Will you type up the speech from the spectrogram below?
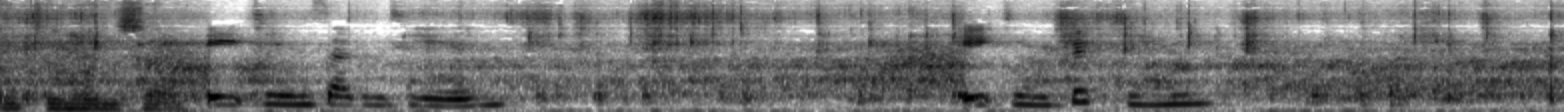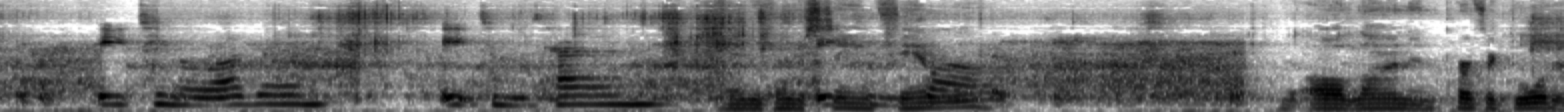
1887. 1817, 1815, 1811, 1810, Are they from the same family? 1812. They're all lined in perfect order.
